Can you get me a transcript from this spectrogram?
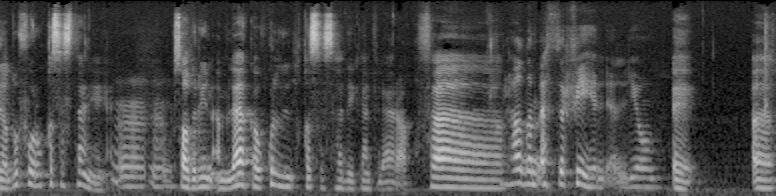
له ضفر وقصص ثانية يعني مم. مم. صادرين أملاكه وكل القصص هذه كان في العراق ف هذا مأثر فيه ال- اليوم إيه آه،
